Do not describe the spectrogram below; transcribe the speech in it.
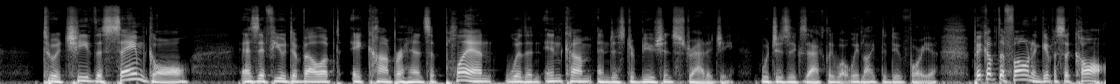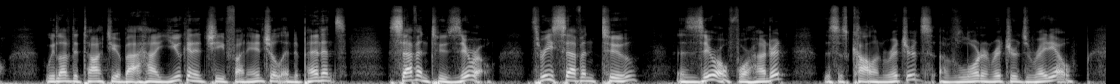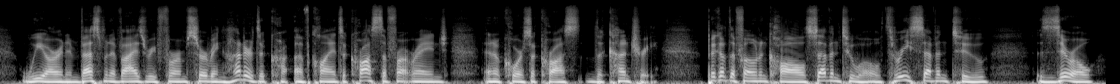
to achieve the same goal as if you developed a comprehensive plan with an income and distribution strategy, which is exactly what we'd like to do for you. Pick up the phone and give us a call. We'd love to talk to you about how you can achieve financial independence. 720 372 0400. This is Colin Richards of Lord and Richards Radio. We are an investment advisory firm serving hundreds of, of clients across the Front Range and, of course, across the country pick up the phone and call 720 372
